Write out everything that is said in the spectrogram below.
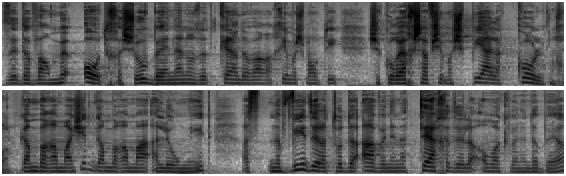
זה דבר מאוד חשוב, בעינינו זה כן הדבר הכי משמעותי שקורה עכשיו, שמשפיע על הכל. נכון. גם ברמה האישית, גם ברמה הלאומית. אז נביא את זה לתודעה וננתח את זה לעומק ונדבר.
